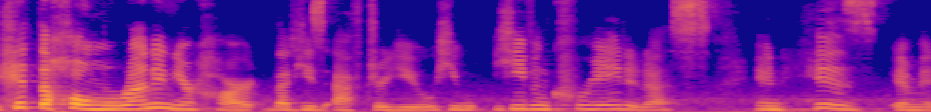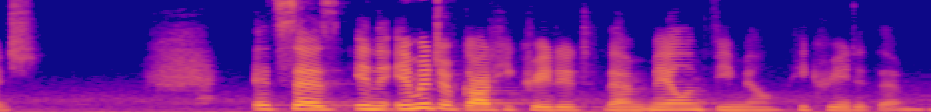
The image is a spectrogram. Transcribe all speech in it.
hit the home run in your heart that he's after you. He, he even created us in his image it says, In the image of God, He created them, male and female, He created them.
